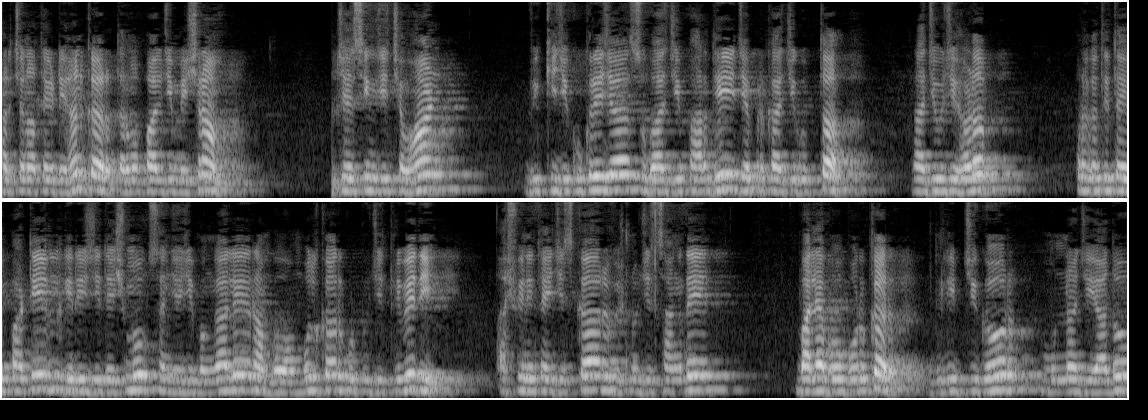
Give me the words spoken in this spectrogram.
अर्चनाताई डेहनकर धर्मपालजी मेश्राम जयसिंगजी चव्हाण विक्कीजी कुकरेजा सुभाषजी पारधी जयप्रकाशजी गुप्ता राजीवजी हडप प्रगतीताई पाटील गिरीशजी देशमुख संजयजी बंगाले रामभाऊ आंबुलकर गुड्डूजी त्रिवेदी अश्विनीताई जिचकार विष्णूजी सांगदे बाल्याभाऊ बोरकर दिलीपजी गौर मुन्नाजी यादव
